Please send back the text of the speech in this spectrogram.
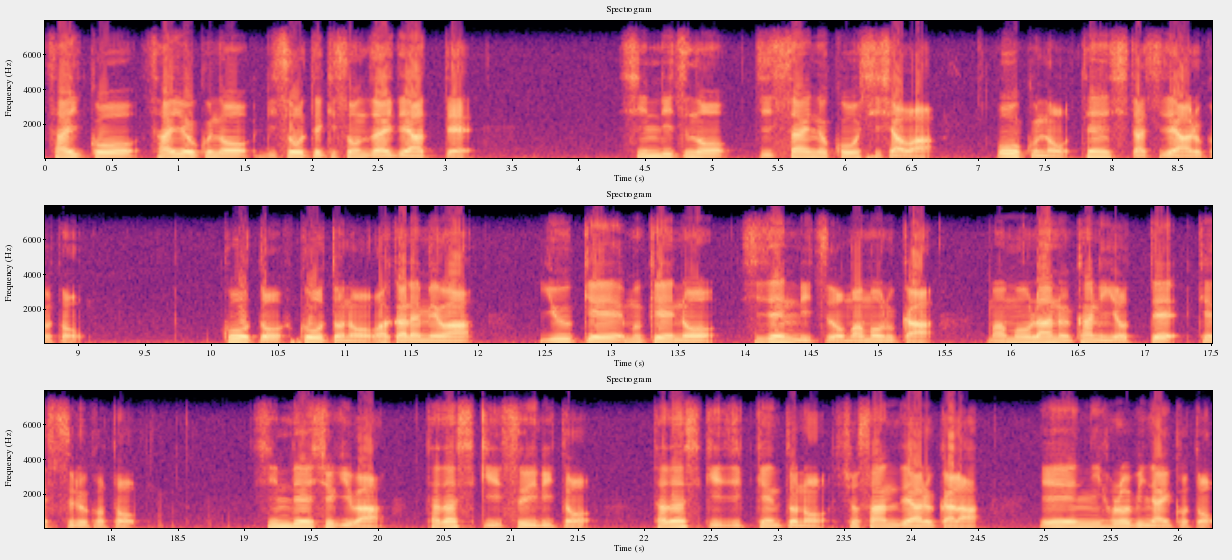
最高最奥の理想的存在であって真実の実際の行使者は多くの天使たちであること。幸と不幸との分かれ目は、有形無形の自然律を守るか、守らぬかによって決すること。心霊主義は正しき推理と正しき実験との所産であるから永遠に滅びないこと。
